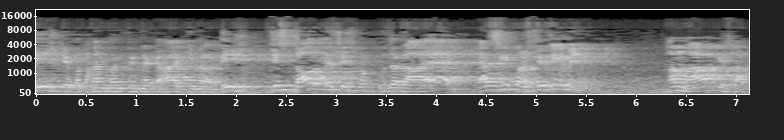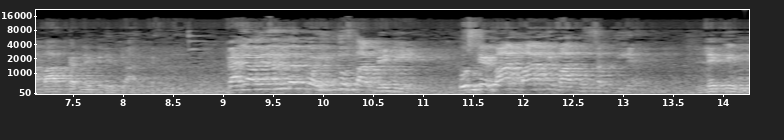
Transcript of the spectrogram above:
देश के प्रधानमंत्री ने कहा कि मेरा देश जिस दौर में से इस वक्त गुजर रहा है, ऐसी परिस्थिति में हम आपके साथ बात करने के लिए तैयार करेंगे पहले अभिनंदन को हिंदुस्तान भेजिए। उसके बाद बात की बात हो सकती है। लेकिन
